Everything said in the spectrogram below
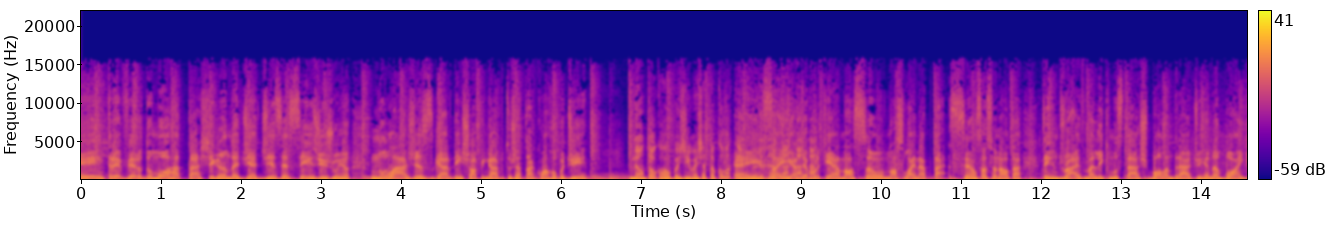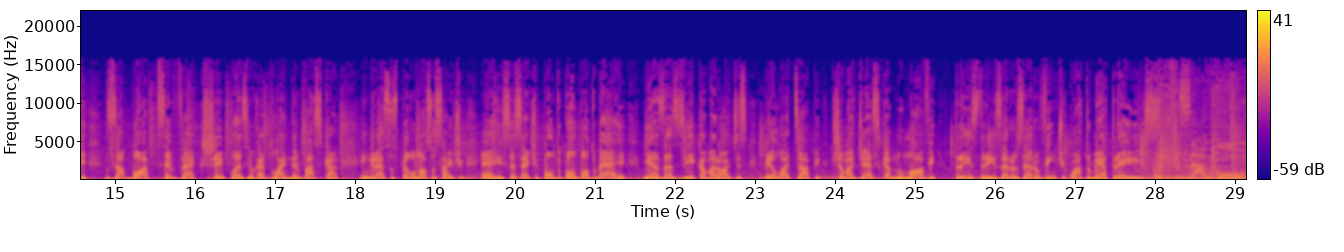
Entreveiro do Morra tá chegando, é dia 16 de junho, no Lages Garden Shopping. Gabi, tu já tá com a roupa de. Não tô com a roupa de, mas já tô colocando. É isso aí, até porque a nosso, nosso line-up tá sensacional, tá? Tem Drive, Malik Mustache, Bola Andrade, Renan Boing, Zabot, Sevec, Shapeless e o headliner Bascar. Ingressos pelo nosso site rc7.com.br. Mesas e camarotes pelo WhatsApp. Chama a Jéssica no 93300 2463. Sagu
